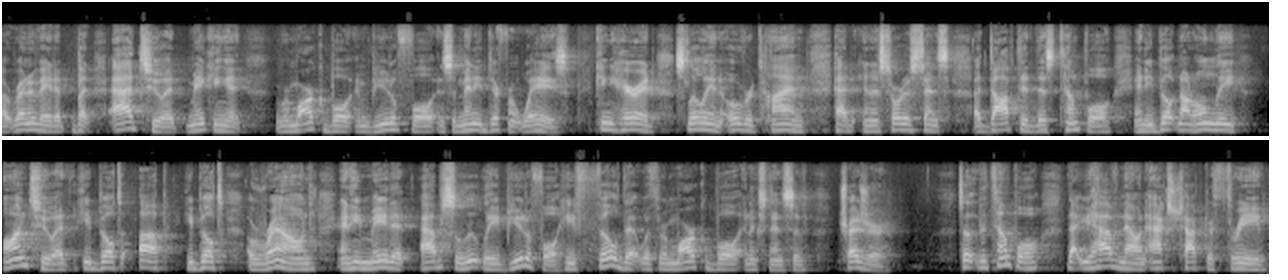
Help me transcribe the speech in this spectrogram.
uh, renovate it, but add to it, making it remarkable and beautiful in so many different ways. King Herod, slowly and over time, had, in a sort of sense, adopted this temple, and he built not only onto it, he built up, he built around, and he made it absolutely beautiful. He filled it with remarkable and extensive treasure. So the temple that you have now in Acts chapter 3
